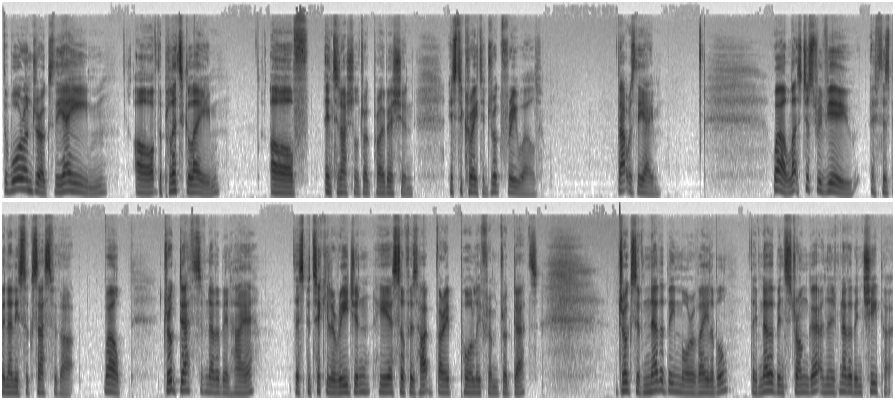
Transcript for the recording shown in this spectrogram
the war on drugs, the aim of the political aim of international drug prohibition is to create a drug free world. That was the aim. Well, let's just review if there's been any success with that. Well, drug deaths have never been higher. This particular region here suffers very poorly from drug deaths. Drugs have never been more available, they've never been stronger, and they've never been cheaper.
